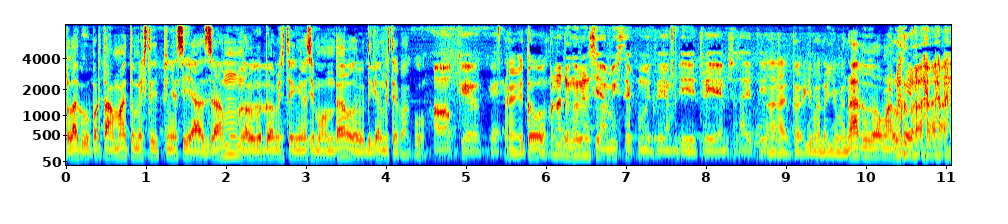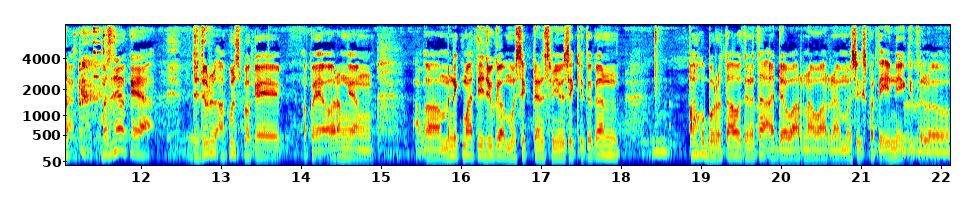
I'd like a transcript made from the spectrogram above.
Lagu pertama itu mixtape-nya si Azam lagu kedua mixtape-nya si Montel lagu ketiga mixtape aku. Oke oke. nah itu Aku pernah dengerin sih yang mixtape-mu itu yang di 3 AM Society. nah itu gimana gimana? Aku kok malu. Maksudnya kayak jujur aku sebagai apa ya orang yang uh, menikmati juga musik dance music itu kan oh, aku baru tahu ternyata ada warna-warna musik seperti ini gitu loh.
